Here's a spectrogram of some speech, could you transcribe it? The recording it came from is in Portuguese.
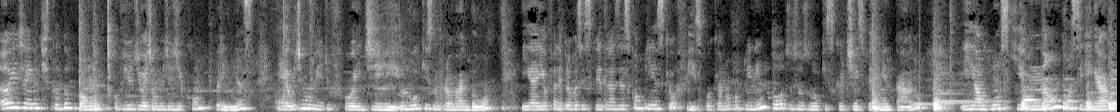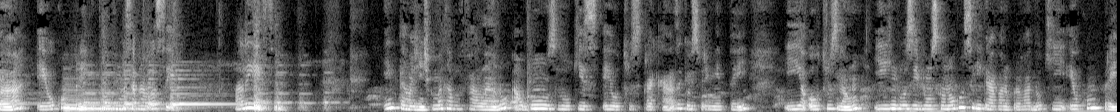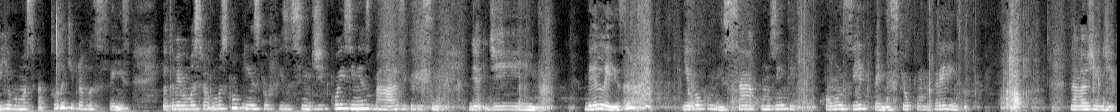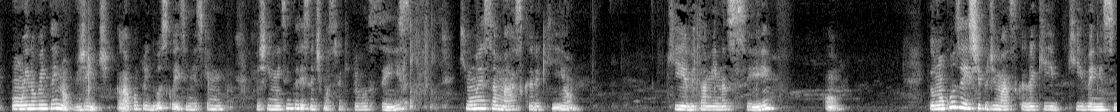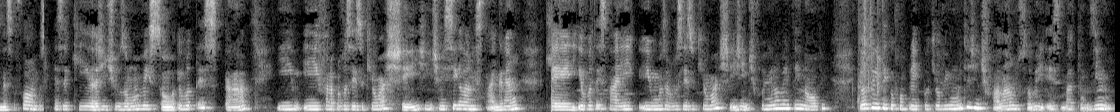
Oi gente, tudo bom? O vídeo de hoje é um vídeo de comprinhas. É, o último vídeo foi de looks no provador. E aí eu falei pra vocês que eu ia trazer as comprinhas que eu fiz, porque eu não comprei nem todos os looks que eu tinha experimentado. E alguns que eu não consegui gravar, eu comprei. Então eu vou mostrar pra vocês. Esse. Então, gente, como eu tava falando, alguns looks eu trouxe pra casa que eu experimentei e outros não. E inclusive uns que eu não consegui gravar no provador que eu comprei. Eu vou mostrar tudo aqui pra vocês. Eu também vou mostrar algumas comprinhas que eu fiz, assim, de coisinhas básicas, assim, de, de beleza. E eu vou começar com os, itens, com os itens que eu comprei na lojinha de R$1,99, gente. Lá eu comprei duas coisinhas que, é muito, que eu achei muito interessante mostrar aqui pra vocês. Que um é essa máscara aqui, ó. Que é vitamina C, ó. Eu nunca usei esse tipo de máscara que, que vem assim dessa forma. Essa aqui a gente usa uma vez só. Eu vou testar e, e falar pra vocês o que eu achei. Gente, me siga lá no Instagram, que é, eu vou testar e, e mostrar pra vocês o que eu achei. Gente, foi R$1,99. Outro item que eu comprei, porque eu vi muita gente falando sobre esse batomzinho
